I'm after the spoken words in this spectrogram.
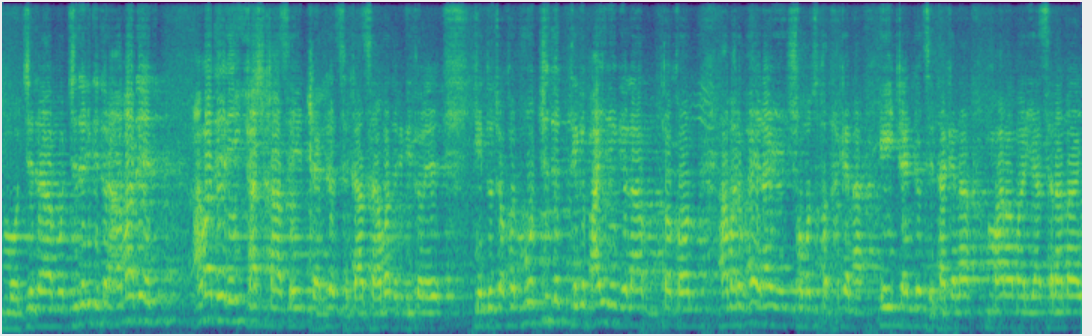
মসজিদে মসজিদের ভিতরে আমাদের আমাদের এই কাজটা আছে, এই টেন্ডেন্সিটা আছে আমাদের ভিতরে। কিন্তু যখন মসজিদের থেকে বাইরে গেলাম, তখন আমার ভাইয়েরা এই সমঝোতা থাকে না, এই টেন্ডেন্সি থাকে না। মারামারি আছে না নাই?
